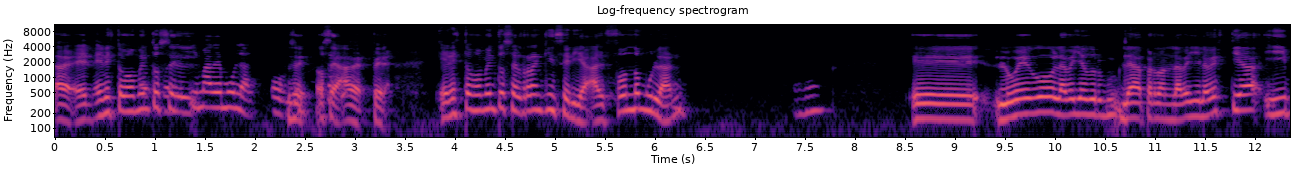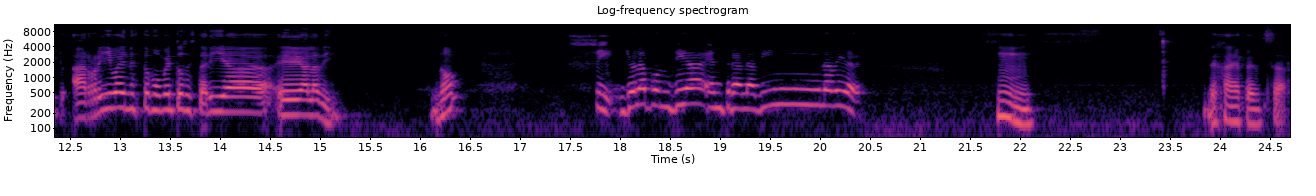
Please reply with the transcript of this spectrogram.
A ver, en, en estos momentos Por el... encima de Mulan, obvio. Sí, o sea, a ver, espera. En estos momentos el ranking sería al fondo Mulan, eh, luego la Bella Dur- la, perdón, la Bella y la Bestia y arriba en estos momentos estaría eh, Aladdin. ¿No? Sí, yo la pondría entre Aladdin y la Bella y la Bestia. Hmm. Déjame pensar.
